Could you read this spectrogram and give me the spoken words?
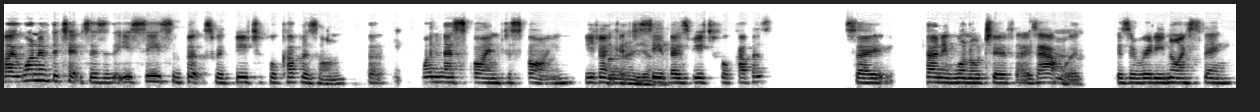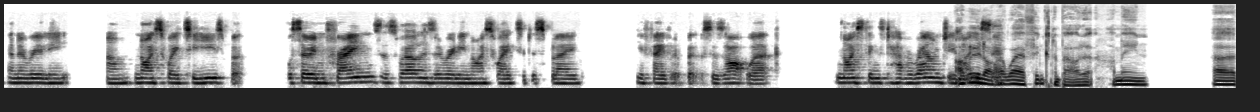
Like one of the tips is that you see some books with beautiful covers on, but when they're spine to spine, you don't get Ah, to yeah. see those beautiful covers. So turning one or two of those outward is a really nice thing and a really um, nice way to use books. Also in frames as well is a really nice way to display your favourite books as artwork. Nice things to have around you. I like really you like said. that way of thinking about it. I mean, uh,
